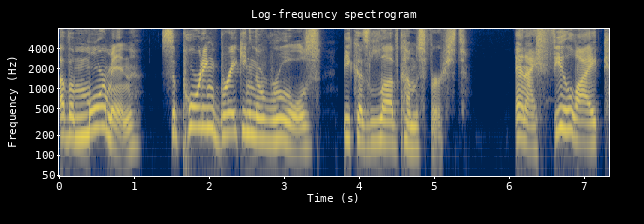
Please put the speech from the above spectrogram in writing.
of a Mormon supporting breaking the rules because love comes first. And I feel like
